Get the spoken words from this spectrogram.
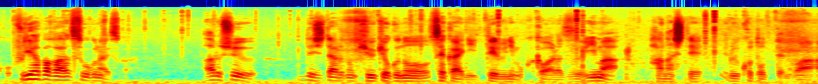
こう振り幅がすごくないですか？ある種デジタルの究極の世界に行っているにもかかわらず今話してることっていうのは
